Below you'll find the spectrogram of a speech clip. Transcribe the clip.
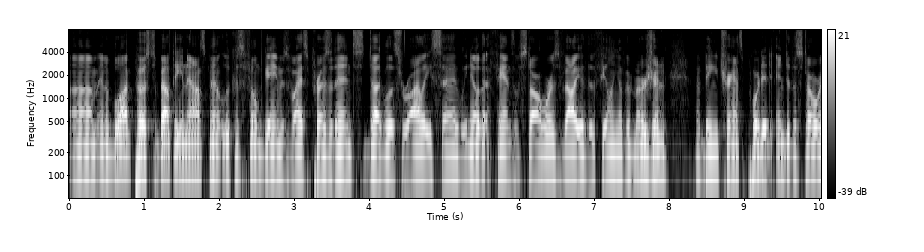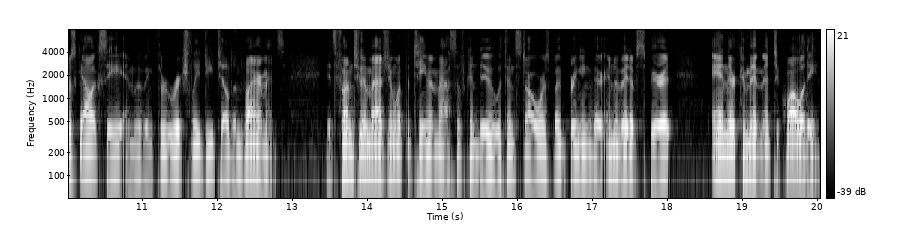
Um, in a blog post about the announcement, Lucasfilm Games Vice President Douglas Reilly said, We know that fans of Star Wars value the feeling of immersion, of being transported into the Star Wars galaxy and moving through richly detailed environments. It's fun to imagine what the team at Massive can do within Star Wars by bringing their innovative spirit and their commitment to quality.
